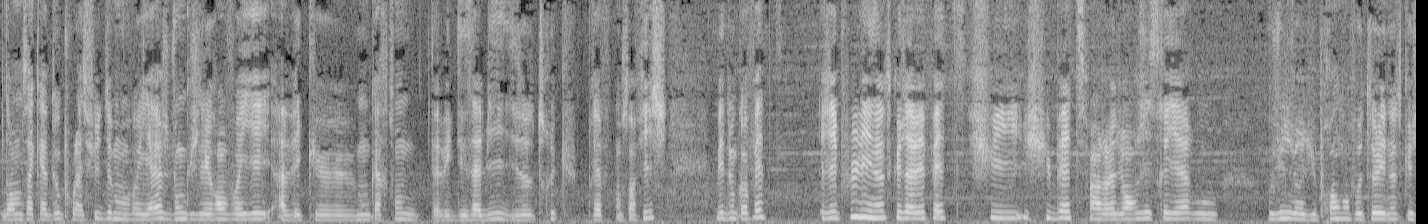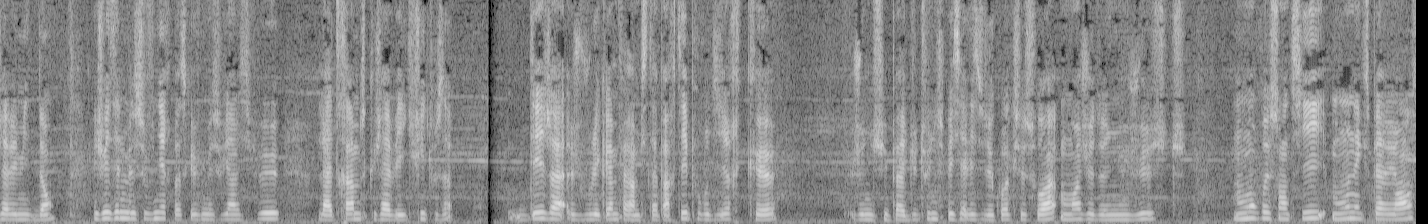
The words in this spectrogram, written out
dans mon sac à dos pour la suite de mon voyage, donc je l'ai renvoyé avec euh, mon carton avec des habits, des autres trucs. Bref, on s'en fiche. Mais donc en fait, j'ai plus les notes que j'avais faites. Je suis, je suis bête. Enfin, j'aurais dû enregistrer hier ou, ou juste j'aurais dû prendre en photo les notes que j'avais mis dedans. Et je vais essayer de me souvenir parce que je me souviens un petit peu la trame, ce que j'avais écrit, tout ça. Déjà, je voulais quand même faire un petit aparté pour dire que je ne suis pas du tout une spécialiste de quoi que ce soit. Moi, je donne juste mon ressenti, mon expérience,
